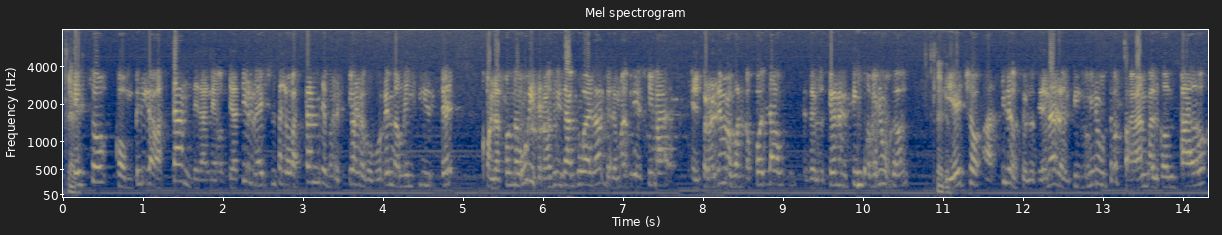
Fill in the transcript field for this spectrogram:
Claro. Eso complica bastante la negociación. De hecho, es algo bastante parecido a lo que ocurrió en 2015 con los fondos buitres. No sé si se acuerdan, pero Macri decía el problema con los holdouts se soluciona en cinco minutos. Claro. Y de hecho, así lo solucionaron en cinco minutos, pagando al contado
